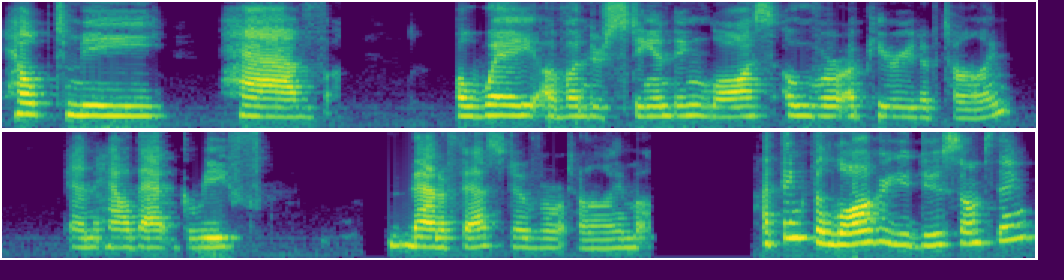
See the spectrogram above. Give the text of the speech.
helped me have a way of understanding loss over a period of time and how that grief manifests over time. I think the longer you do something,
